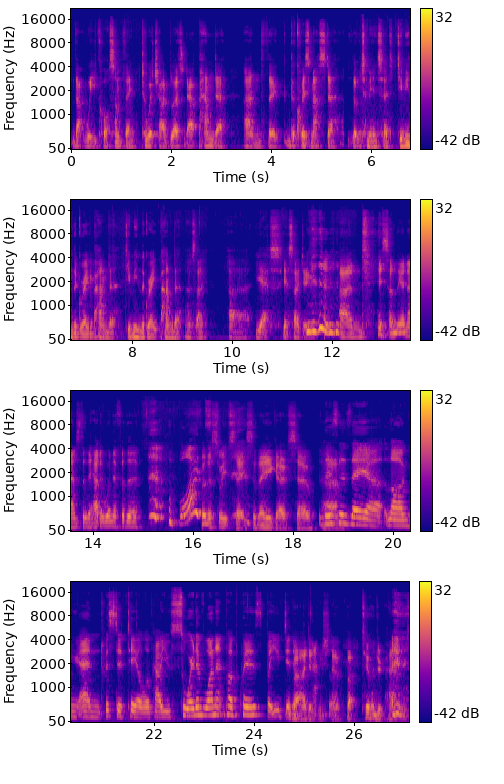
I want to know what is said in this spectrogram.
that week or something. To which I blurted out panda, and the the quizmaster looked at me and said, "Do you mean the great panda? Do you mean the great panda?" I was like. Uh, yes, yes, I do. and he suddenly announced that they had a winner for the What? for the sweepstakes. So there you go. So This um, is a uh, long and twisted tale of how you sort of won at pub quiz, but you didn't. But I didn't. actually. No. But two hundred pounds.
